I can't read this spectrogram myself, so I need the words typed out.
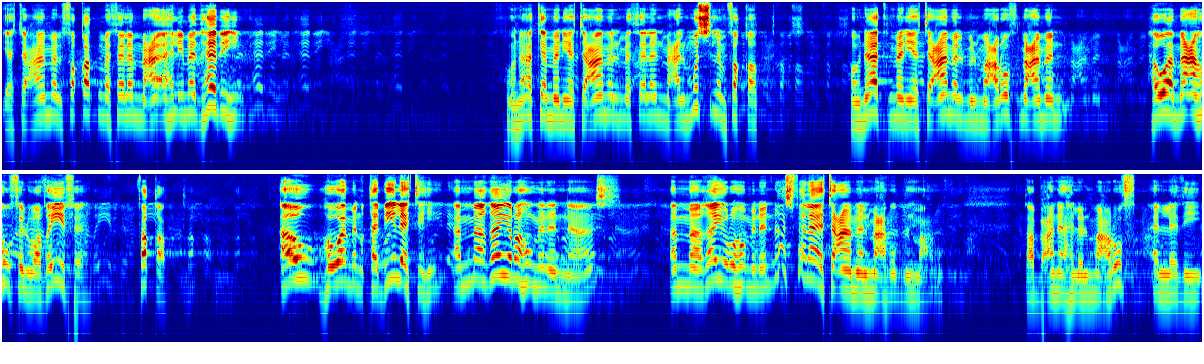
يتعامل فقط مثلا مع أهل مذهبه. هناك من يتعامل مثلا مع المسلم فقط. هناك من يتعامل بالمعروف مع من هو معه في الوظيفة فقط. أو هو من قبيلته أما غيره من الناس أما غيره من الناس فلا يتعامل معه بالمعروف. طبعا أهل المعروف الذي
